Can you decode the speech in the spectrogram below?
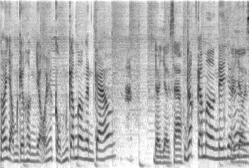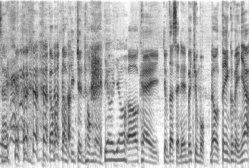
nói giọng kiểu hừng dội á, cũng cảm ơn anh cáo Đời giờ sao? rất cảm ơn đi cho giờ sao? Có bắt đầu chương trình không nè? vô vô Ok, chúng ta sẽ đến với chuyên mục đầu tiên quý vị nhé.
